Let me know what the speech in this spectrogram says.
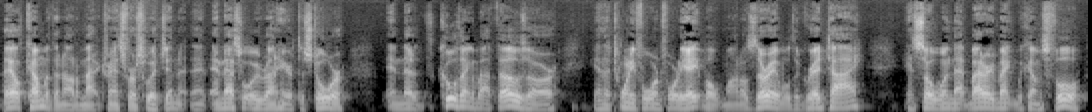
they'll come with an automatic transfer switch in it, and, and that's what we run here at the store. And the cool thing about those are in the 24 and 48 volt models, they're able to grid tie, and so when that battery bank becomes full,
